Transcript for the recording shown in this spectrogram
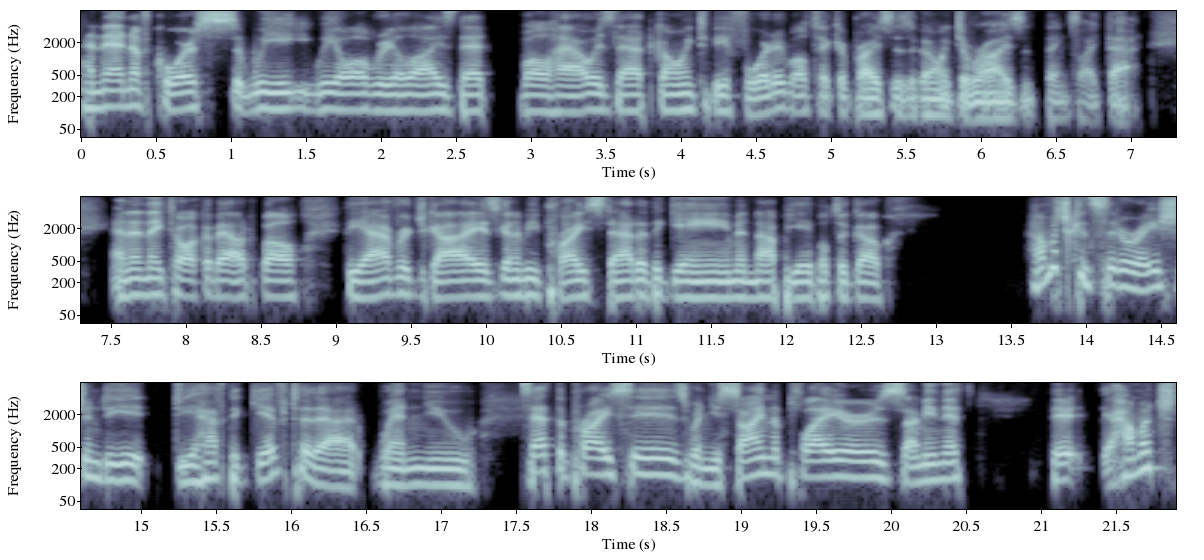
And then of course we we all realize that well how is that going to be afforded? Well ticket prices are going to rise and things like that. And then they talk about well the average guy is going to be priced out of the game and not be able to go. How much consideration do you do you have to give to that when you set the prices when you sign the players? I mean it's how much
